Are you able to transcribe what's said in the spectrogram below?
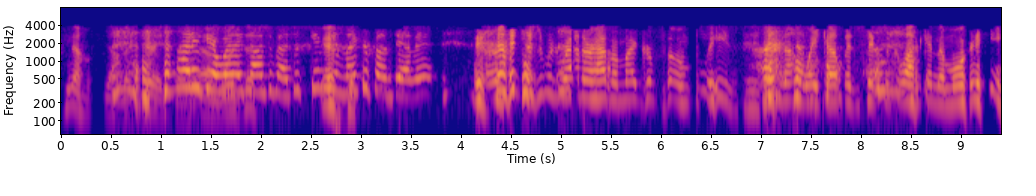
No, no, seriously. I don't care um, what I this... talk about. Just give me a microphone, damn it. I just would rather have a microphone, please, and not wake up at six o'clock in the morning.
